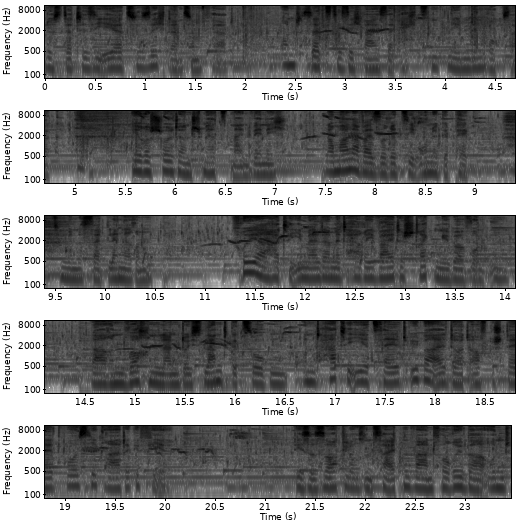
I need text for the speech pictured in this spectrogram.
flüsterte sie eher zu sich dann zum Pferd und setzte sich leise ächzend neben den Rucksack. Ihre Schultern schmerzten ein wenig. Normalerweise ritt sie ohne Gepäck, zumindest seit längerem. Früher hatte Imelda mit Harry weite Strecken überwunden, waren wochenlang durchs Land gezogen und hatte ihr Zelt überall dort aufgestellt, wo es ihr gerade gefiel. Diese sorglosen Zeiten waren vorüber und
